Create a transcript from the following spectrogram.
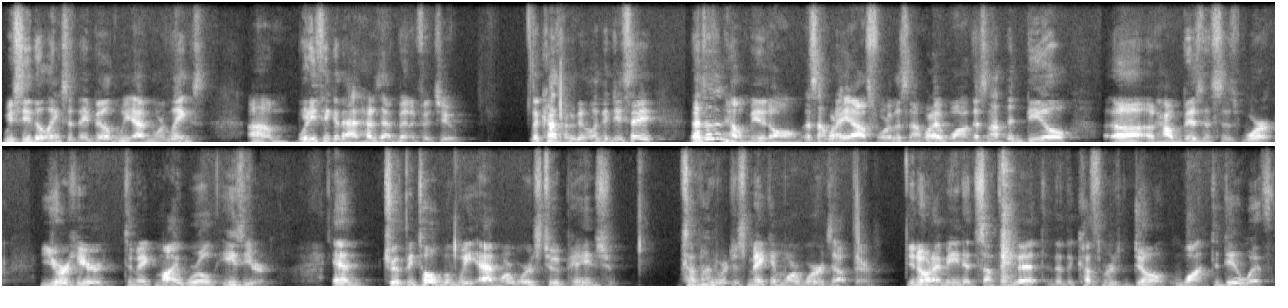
We see the links that they build and we add more links. Um, what do you think of that? How does that benefit you? The customer's to look at you and say, that doesn't help me at all. That's not what I asked for. That's not what I want. That's not the deal uh, of how businesses work. You're here to make my world easier. And truth be told, when we add more words to a page, sometimes we're just making more words out there. You know what I mean? It's something that, that the customers don't want to deal with.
